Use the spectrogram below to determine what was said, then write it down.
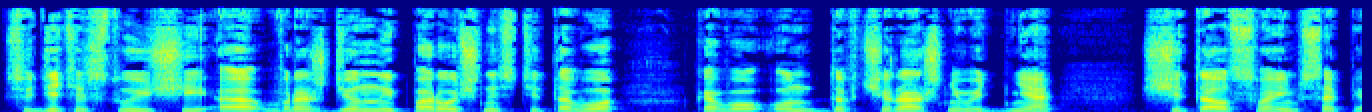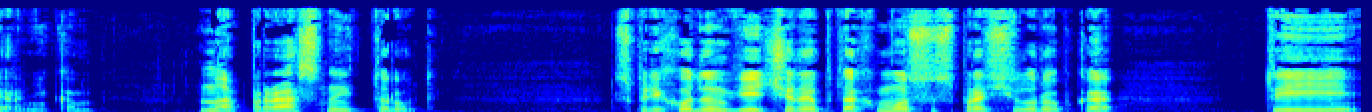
свидетельствующий о врожденной порочности того, кого он до вчерашнего дня считал своим соперником. Напрасный труд. С приходом вечера Птахмос спросил робко, «Ты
